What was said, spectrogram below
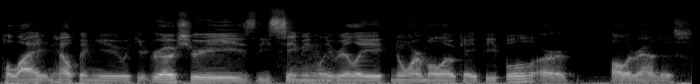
polite and helping you with your groceries, these seemingly really normal, okay people, are all around us.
